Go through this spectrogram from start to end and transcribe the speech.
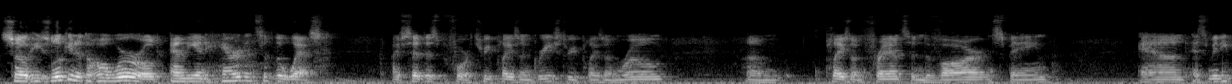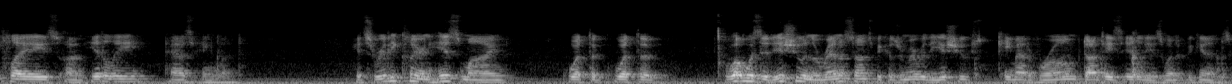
So he's looking at the whole world and the inheritance of the West. I've said this before three plays on Greece, three plays on Rome, um, plays on France and Navarre and Spain, and as many plays on Italy as England. It's really clear in his mind what the what the what was at issue in the Renaissance, because remember the issue came out of Rome. Dante's Italy is when it begins.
